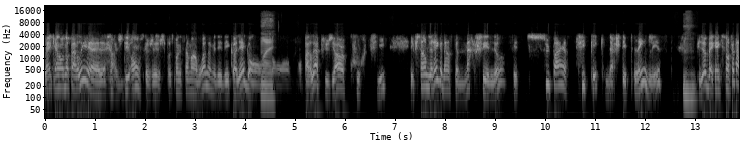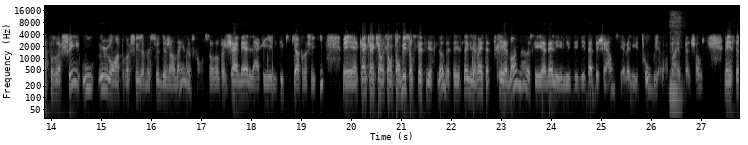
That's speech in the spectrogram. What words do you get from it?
Ben, quand on a parlé, euh, je dis on parce que je, je pas, pas nécessairement moi, là, mais des, des collègues, on, on, on, parlait à plusieurs courtiers. Et puis, il semblerait que dans ce marché-là, c'est super typique d'acheter plein de listes Mhm. Puis là, ben, quand ils sont fait approcher, ou eux ont approché le monsieur Desjardins, là, parce qu'on ne saura jamais la réalité qui, qui, a approché qui, mais quand, quand, ils, ont, sont tombés sur cette liste-là, ben, cette liste-là, évidemment, était très bonne, hein, parce qu'il y avait les, les, les dates d'échéance, il y avait les taux, il y avait de belles choses. Mais ce,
